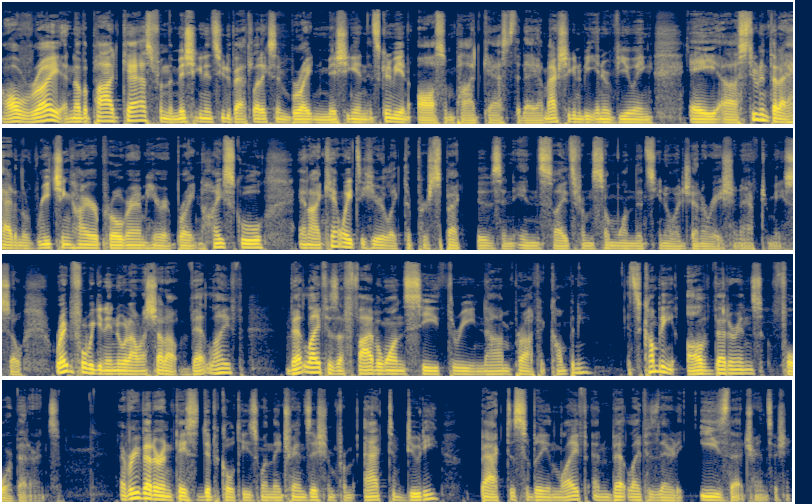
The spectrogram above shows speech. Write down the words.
All right, another podcast from the Michigan Institute of Athletics in Brighton, Michigan. It's going to be an awesome podcast today. I'm actually going to be interviewing a uh, student that I had in the Reaching Higher program here at Brighton High School, and I can't wait to hear like the perspectives and insights from someone that's you know a generation after me. So, right before we get into it, I want to shout out VetLife. VetLife is a 501c3 nonprofit company. It's a company of veterans for veterans. Every veteran faces difficulties when they transition from active duty back to civilian life, and VetLife is there to ease that transition.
